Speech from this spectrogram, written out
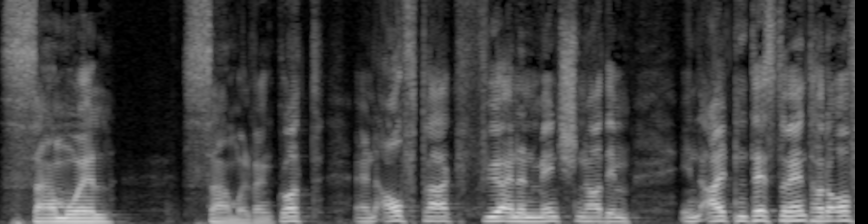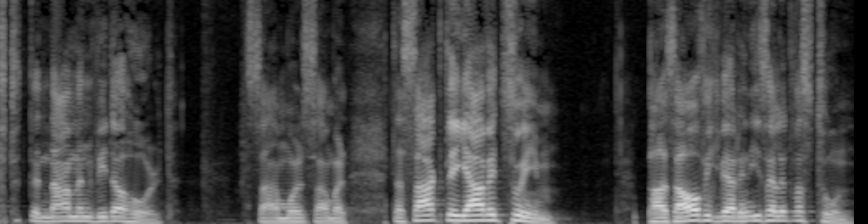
Samuel, Samuel. Wenn Gott einen Auftrag für einen Menschen hat im, Im Alten Testament hat er oft den Namen wiederholt. Samuel, Samuel. Da sagte Jahwe zu ihm, pass auf, ich werde in Israel etwas tun,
